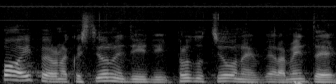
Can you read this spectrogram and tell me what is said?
Poi, per una questione di, di produzione veramente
